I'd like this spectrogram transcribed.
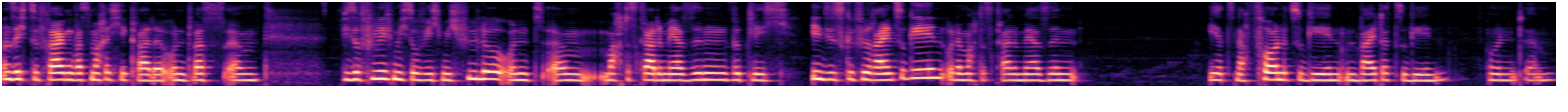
und sich zu fragen, was mache ich hier gerade und was, ähm, wieso fühle ich mich so, wie ich mich fühle und ähm, macht es gerade mehr Sinn, wirklich in dieses Gefühl reinzugehen oder macht es gerade mehr Sinn, jetzt nach vorne zu gehen und weiterzugehen. Und, ähm,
